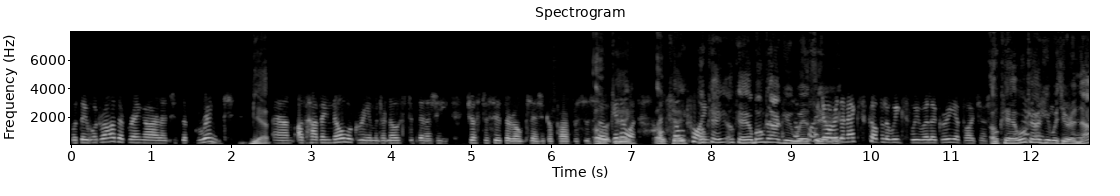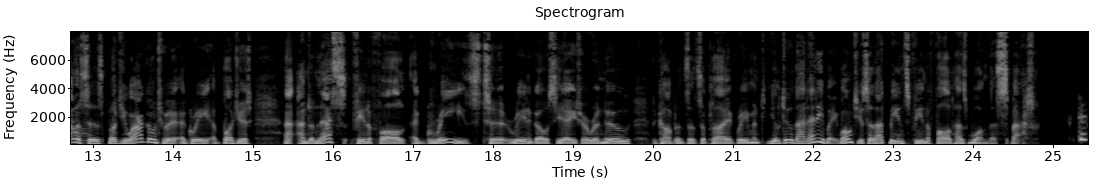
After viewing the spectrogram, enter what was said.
but they would rather bring Ireland to the brink Yeah. um, of having no agreement or no stability just to suit their own political purposes. So, okay. you know? At okay. some point, okay. Okay. I won't argue with point you. over the next couple of weeks, we will agree a budget. Okay, I won't argue with your analysis, but you are going to agree a budget, uh, and unless Fianna Fáil agrees to renegotiate or renew the confidence and supply agreement, you'll do that anyway, won't you? So that means Fianna Fáil has won this spat. This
